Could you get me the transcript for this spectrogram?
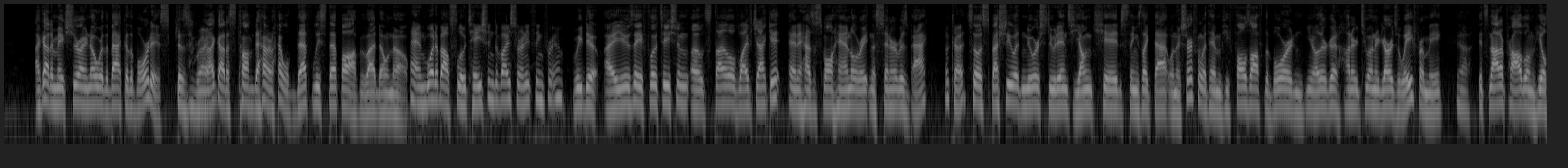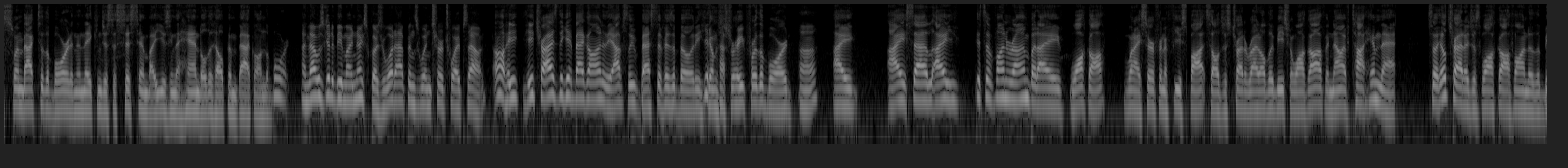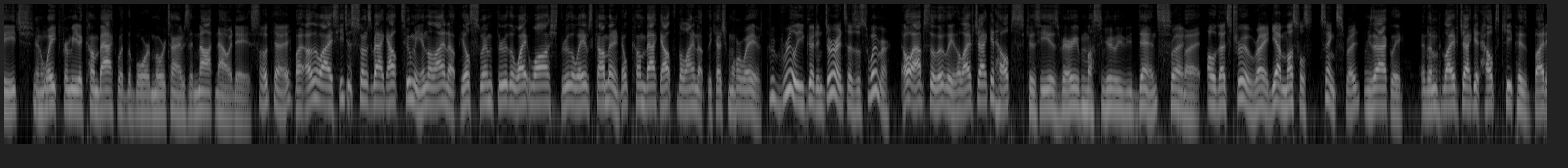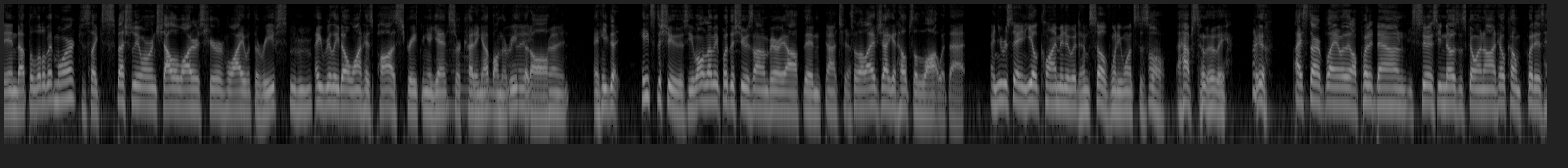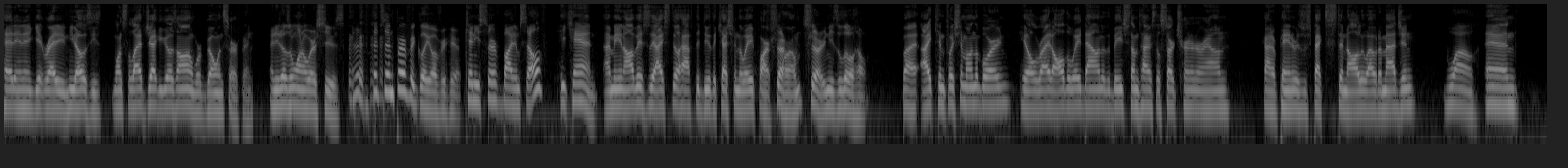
I got to make sure I know where the back of the board is because Right. I got to stomp down and I will definitely step off if I don't know. And what about flotation device or anything for him? We do. I use a flotation uh, style of life jacket, and it has a small handle right in the center of his back. Okay. So especially with newer students, young kids, things like that, when they're surfing with him, he falls off the board and you know they're a good 100, 200 yards away from me. Yeah. It's not a problem. He'll swim back to the board and then they can just assist him by using the handle to help him back on the board. And that was gonna be my next question. What happens when church wipes out? Oh, he he tries to get back on to the absolute best of his ability. He comes straight for the board. Uh huh. I I said I it's a fun run, but I walk off when I surf in a few spots. I'll just try to ride all the beach and walk off. And now I've taught him that. So he'll try to just walk off onto the beach and Mhm. wait for me to come back with the board more times than not nowadays. Okay. But otherwise, he just swims back out to me in the lineup. He'll swim through the whitewash, through the waves coming, and he'll come back out to the lineup to catch more waves. Really good endurance as a swimmer. Oh, absolutely. The life jacket helps because he is very muscularly dense. Right. But Oh, that's true. Right. Yeah, muscles sinks, right? exactly. And the life jacket helps keep his butt end up a little bit more because, like, especially when we're in shallow waters here in Hawaii with the reefs, Mm-hmm. I really don't want his paws scraping against or cutting up on the reef at all. Right. And he d- hates the shoes. He won't let me put the shoes on him very often. Gotcha. So the life jacket helps a lot with that. And you were saying he'll climb into it himself when he wants to. Oh, absolutely. I start playing with it. I'll put it down. As soon as he knows what's going on, he'll come put his head in it and get ready. And he knows he's once the life jacket goes on, we're going surfing. And he doesn't want to wear shoes. It fits in perfectly over here. Can he surf by himself? He can. I mean, obviously, I still have to do the catching the wave part for him, Sure. He needs a little help. but I can push him on the board. He'll ride all the way down to the beach. Sometimes he'll start turning around, kind of paying his respects to Nalu, I would imagine, Wow. and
